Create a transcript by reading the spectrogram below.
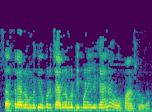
शास्त्रारंभ के ऊपर चार नंबर टिप्पणी लिखा है ना, वो पाँच होगा।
